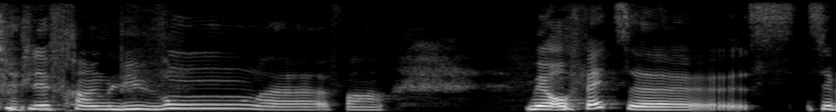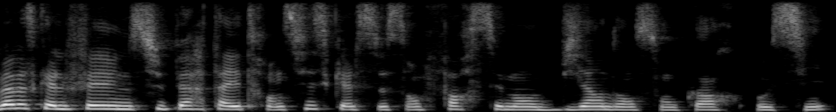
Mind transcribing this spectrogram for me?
toutes les fringues lui vont. Enfin, mais en fait, c'est pas parce qu'elle fait une super taille 36 qu'elle se sent forcément bien dans son corps aussi.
